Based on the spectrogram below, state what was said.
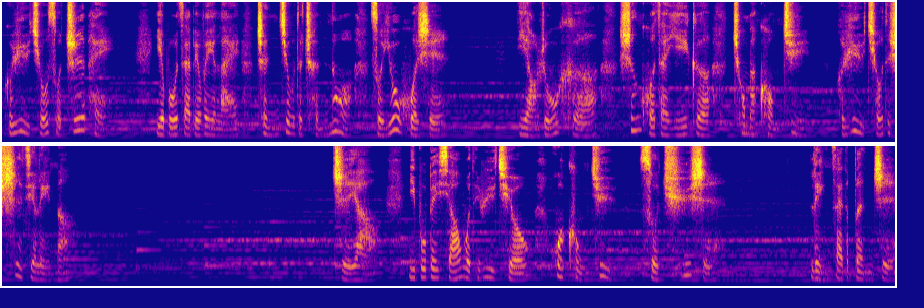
和欲求所支配。也不再被未来陈旧的承诺所诱惑时，你要如何生活在一个充满恐惧和欲求的世界里呢？只要你不被小我的欲求或恐惧所驱使，灵在的本质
